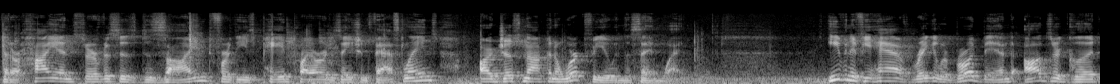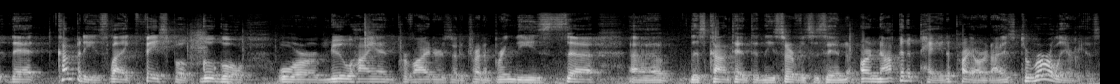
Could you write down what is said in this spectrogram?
that are high-end services designed for these paid prioritization fast lanes are just not going to work for you in the same way. Even if you have regular broadband, odds are good that companies like Facebook, Google, or new high-end providers that are trying to bring these uh, uh, this content and these services in are not going to pay to prioritize to rural areas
